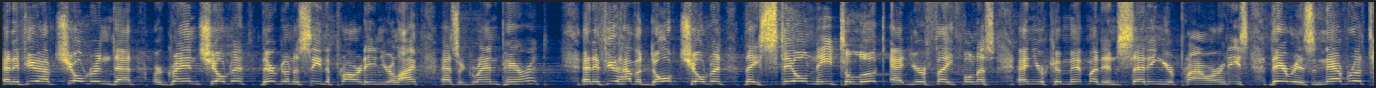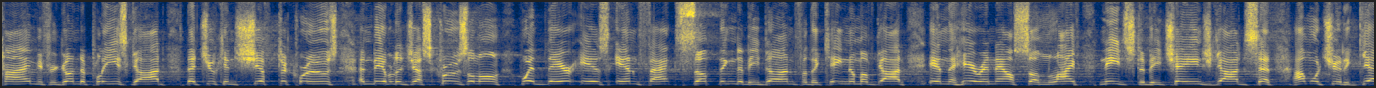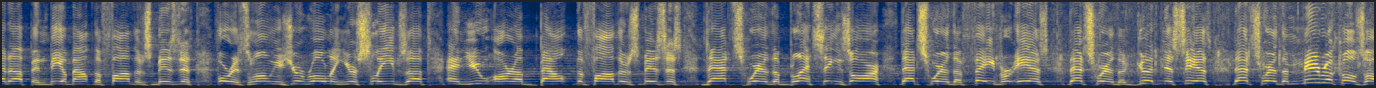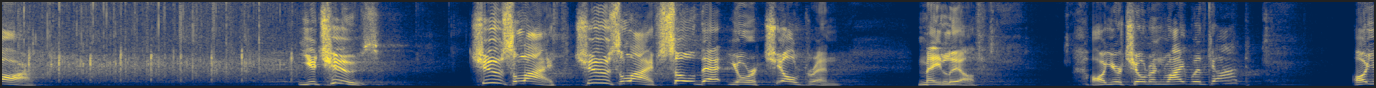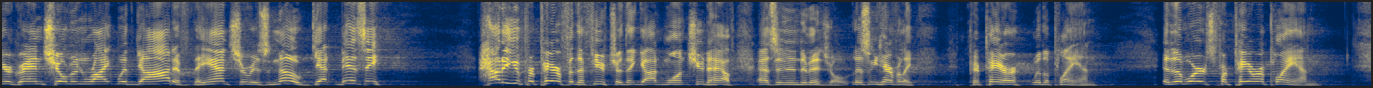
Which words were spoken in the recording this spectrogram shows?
And if you have children that are grandchildren, they're going to see the priority in your life as a grandparent. And if you have adult children, they still need to look at your faithfulness and your commitment in setting your priorities. There is never a time, if you're going to please God, that you can shift to cruise and be able to just cruise along when there is, in fact, something to be done for the kingdom of God in the here and now. Some life needs to be changed. God said, I want you to get up and be about the Father's business for as long as you're rolling your sleeves up and you are about the Father's business. That's where the blessing blessings are. That's where the favor is. That's where the goodness is. That's where the miracles are. You choose. Choose life. Choose life so that your children may live. Are your children right with God? Are your grandchildren right with God? If the answer is no, get busy. How do you prepare for the future that God wants you to have as an individual? Listen carefully prepare with a plan. In other words, prepare a plan.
